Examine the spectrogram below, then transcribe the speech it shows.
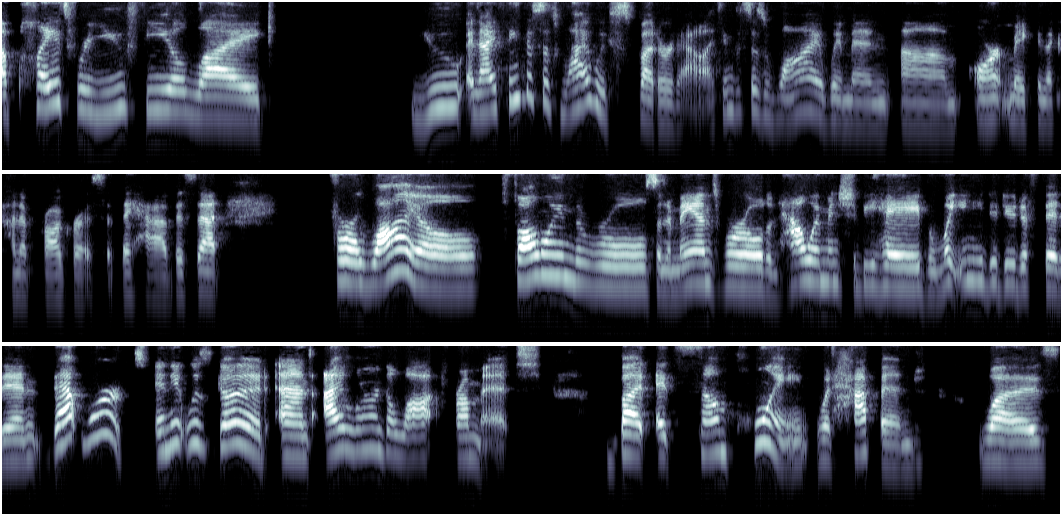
a place where you feel like you and i think this is why we've sputtered out i think this is why women um, aren't making the kind of progress that they have is that for a while following the rules in a man's world and how women should behave and what you need to do to fit in that worked and it was good and i learned a lot from it. But at some point what happened was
